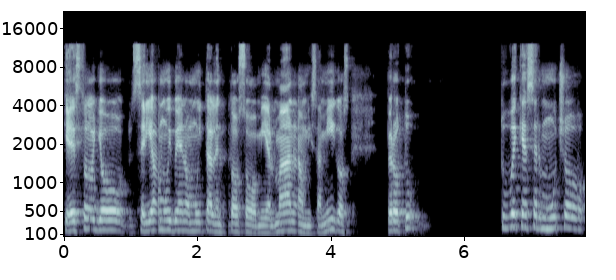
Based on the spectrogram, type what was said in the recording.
que esto yo sería muy bien o muy talentoso, mi hermana o mis amigos, pero tú, tuve que hacer mucho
